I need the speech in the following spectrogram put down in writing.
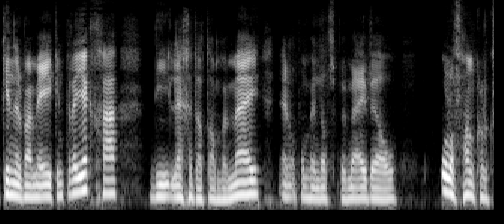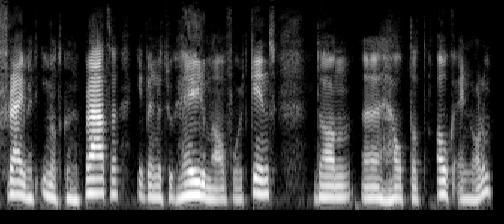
kinderen waarmee ik in traject ga. Die leggen dat dan bij mij. En op het moment dat ze bij mij wel onafhankelijk vrij met iemand kunnen praten. Ik ben natuurlijk helemaal voor het kind. Dan helpt dat ook enorm.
